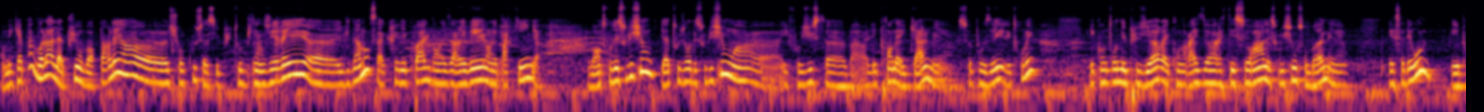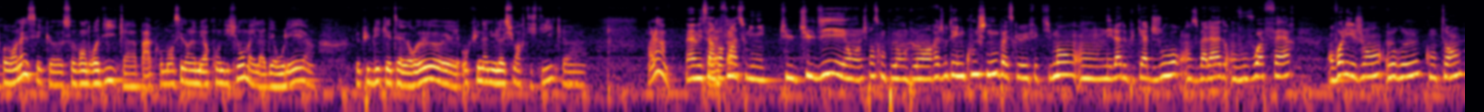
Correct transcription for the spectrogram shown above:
on est capable. Voilà, la pluie, on va en reparler. hein. Euh, sur le coup, ça s'est plutôt bien géré. Euh, évidemment, ça a créé des couacs dans les arrivées, dans les parkings. Eh ben, on trouve des solutions. Il y a toujours des solutions. hein. Il faut juste bah, les prendre avec calme et se poser et les trouver. Et quand on est plusieurs et qu'on reste rester serein, les solutions sont bonnes et, et ça déroule. Et preuve en est, c'est que ce vendredi, qui a pas commencé dans les meilleures conditions, bah, il a déroulé. Le public était heureux, et aucune annulation artistique. euh, voilà. Ouais, mais c'est important à souligner. Tu, tu le dis et on- je pense qu'on peut, on peut en rajouter une couche, nous, parce qu'effectivement, on est là depuis 4 jours, on se balade, on vous voit faire, on voit les gens heureux, contents.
